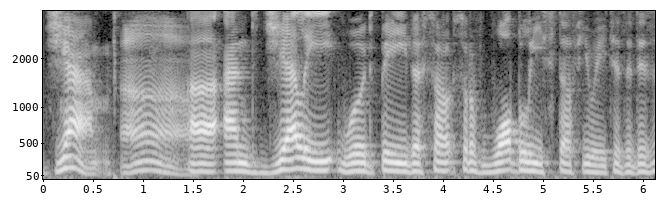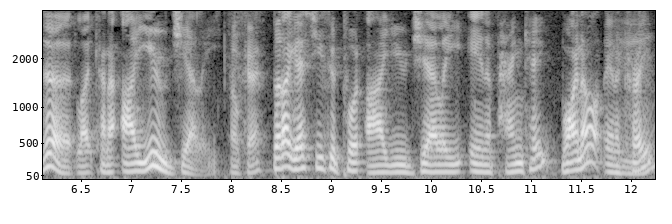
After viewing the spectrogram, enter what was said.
jam. Ah. Uh, and jelly would be the so, sort of wobbly stuff you eat as a dessert, like kind of aiyu jelly. Okay. But I guess you could put aiyu jelly in a pancake. Why not? In a crepe.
